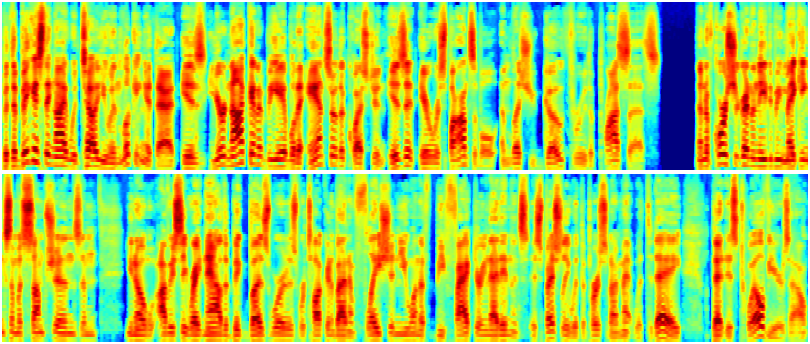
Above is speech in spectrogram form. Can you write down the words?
But the biggest thing I would tell you in looking at that is you're not going to be able to answer the question, is it irresponsible, unless you go through the process. And of course, you're going to need to be making some assumptions. And, you know, obviously, right now, the big buzzword is we're talking about inflation. You want to be factoring that in, especially with the person I met with today that is 12 years out.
